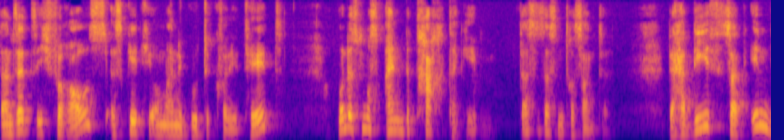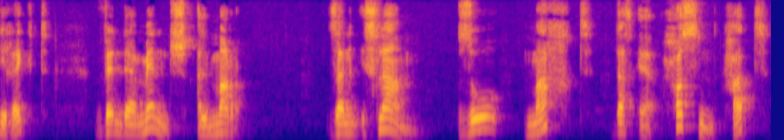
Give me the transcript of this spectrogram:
dann setze ich voraus, es geht hier um eine gute Qualität und es muss einen Betrachter geben. Das ist das Interessante. Der Hadith sagt indirekt, wenn der Mensch, Al-Mar, seinen Islam so macht, dass er Hosn hat,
